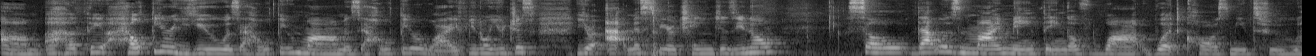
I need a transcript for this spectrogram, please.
um, a healthy, healthier you is a healthier mom, is a healthier wife. You know, you just, your atmosphere changes, you know? So that was my main thing of why, what caused me to,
